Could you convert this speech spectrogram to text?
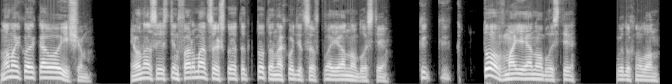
но мы кое-кого ищем. И у нас есть информация, что этот кто-то находится в твоей анобласти». К «Кто в моей анобласти?» — выдохнул он.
